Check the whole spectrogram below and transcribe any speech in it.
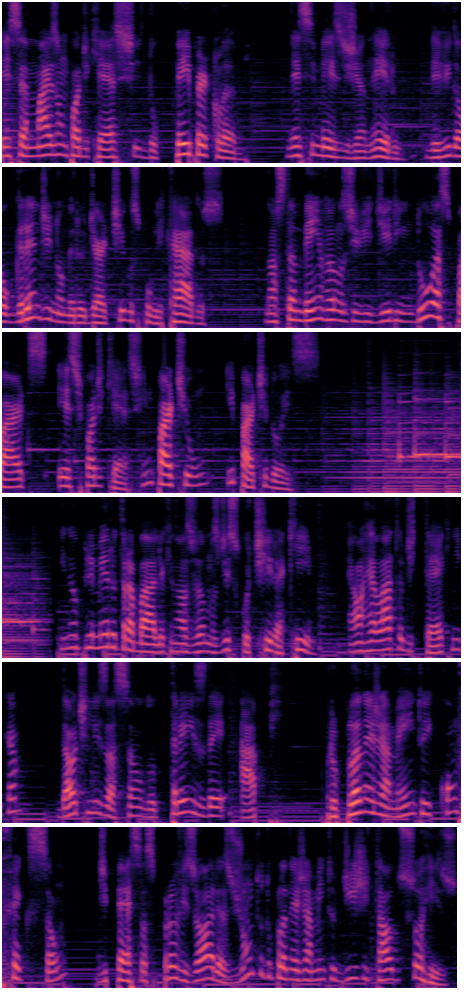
Esse é mais um podcast do Paper Club. Nesse mês de janeiro, devido ao grande número de artigos publicados, nós também vamos dividir em duas partes este podcast, em parte 1 e parte 2. E no primeiro trabalho que nós vamos discutir aqui é um relato de técnica da utilização do 3D App para o planejamento e confecção de peças provisórias junto do planejamento digital do sorriso.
